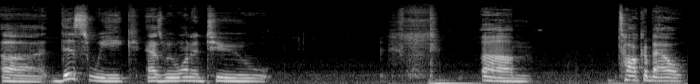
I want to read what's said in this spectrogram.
uh, this week as we wanted to um, talk about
